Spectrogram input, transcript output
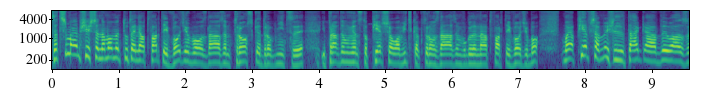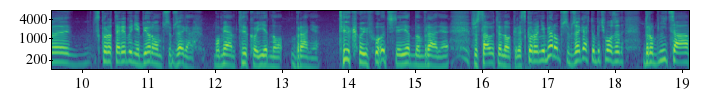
Zatrzymałem się jeszcze na moment tutaj na otwartej wodzie, bo znalazłem troszkę drobnicy i prawdę mówiąc to pierwsza ławiczka, którą znalazłem w ogóle na otwartej wodzie, bo moja pierwsza myśl taka była, że skoro te ryby nie biorą przy brzegach, bo miałem tylko jedno branie, tylko i wyłącznie jedno branie przez cały ten okres. Skoro nie biorą przy brzegach, to być może drobnica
